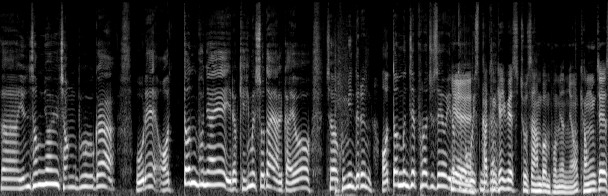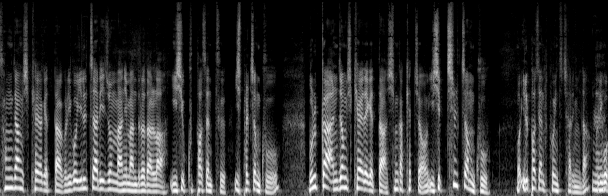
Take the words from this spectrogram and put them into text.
어, 윤석열 정부가 올해 어 어떤 분야에 이렇게 힘을 쏟아야 할까요? 저 국민들은 어떤 문제 풀어주세요 이렇게 예, 보고 있습니까? 같은 KBS 조사 한번 보면요, 경제 성장 시켜야겠다. 그리고 일자리 좀 많이 만들어 달라. 29% 28.9. 물가 안정시켜야 되겠다. 심각했죠. 27.9. 뭐 1%포인트 차입니다. 네. 그리고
